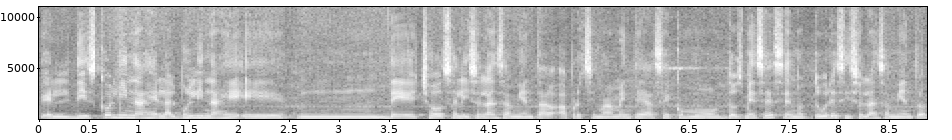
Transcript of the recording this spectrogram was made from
El disco Linaje, el álbum Linaje, eh, mm, de hecho se le hizo el lanzamiento aproximadamente hace como dos meses, en octubre se hizo el lanzamiento.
